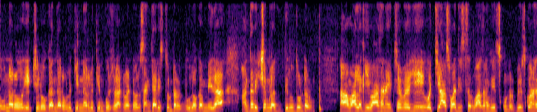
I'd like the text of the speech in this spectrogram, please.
ఉన్నారో యక్షులు గంధర్వులు కిన్నరులు కింపురుషులు అటువంటి వాళ్ళు సంచరిస్తుంటారు. భూలోకం మీద అంతరిక్షంలో తిరుగుతుంటారు. వాళ్ళకి వాసన ఎక్కపోయి వచ్చి ఆస్వాదిస్తారు వాసన పీల్చుకుంటారు పీల్చుకొని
